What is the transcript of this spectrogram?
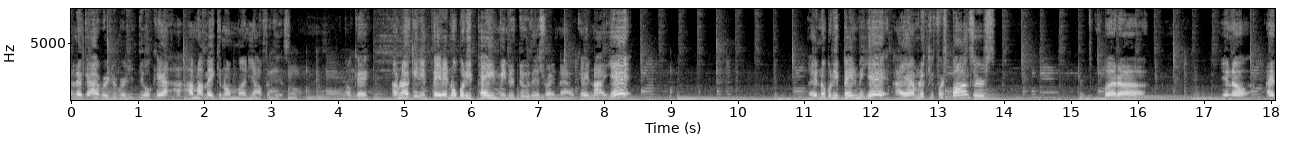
I look, I really, really do. Okay, I, I'm not making no money off of this. Okay? I'm not getting paid. Ain't nobody paying me to do this right now. Okay? Not yet. Ain't nobody paying me yet. I am looking for sponsors. But uh you know, I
